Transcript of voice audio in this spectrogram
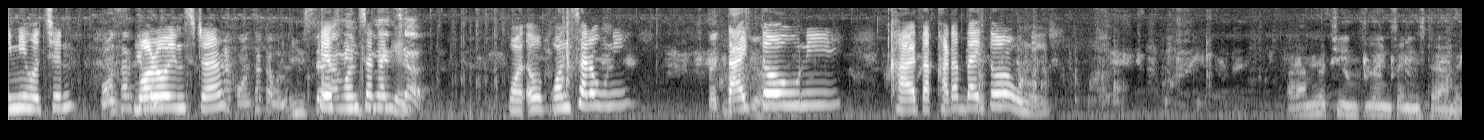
ইনি হচ্ছেন বড় ইনস্টার। কে স্পন্সারটা কে স্পন্সারও উনি। দায়িত্ব উনি। তা খাটার দায়িত্ব উনি। আর আমি হচ্ছে ইনফ্লুয়েন্সার ইনস্টাগ্রামে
